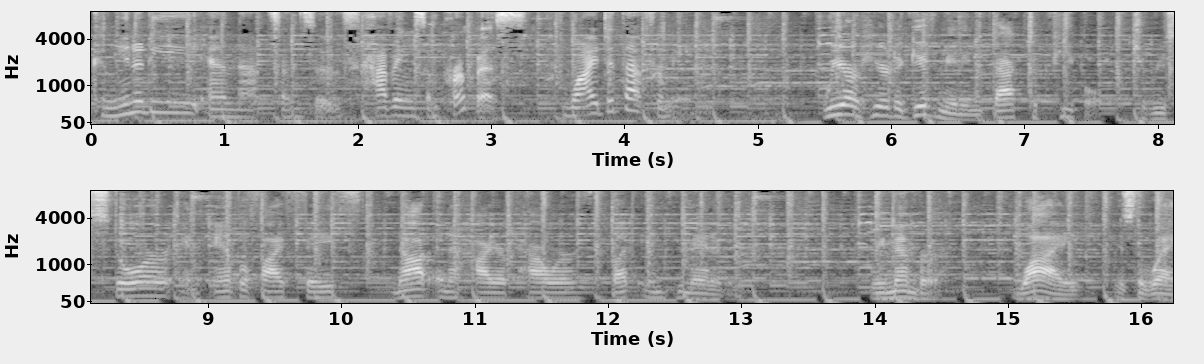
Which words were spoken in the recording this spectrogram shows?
community and that sense of having some purpose. WAI did that for me. We are here to give meaning back to people, to restore and amplify faith not in a higher power, but in humanity. Remember, WAI is the way.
